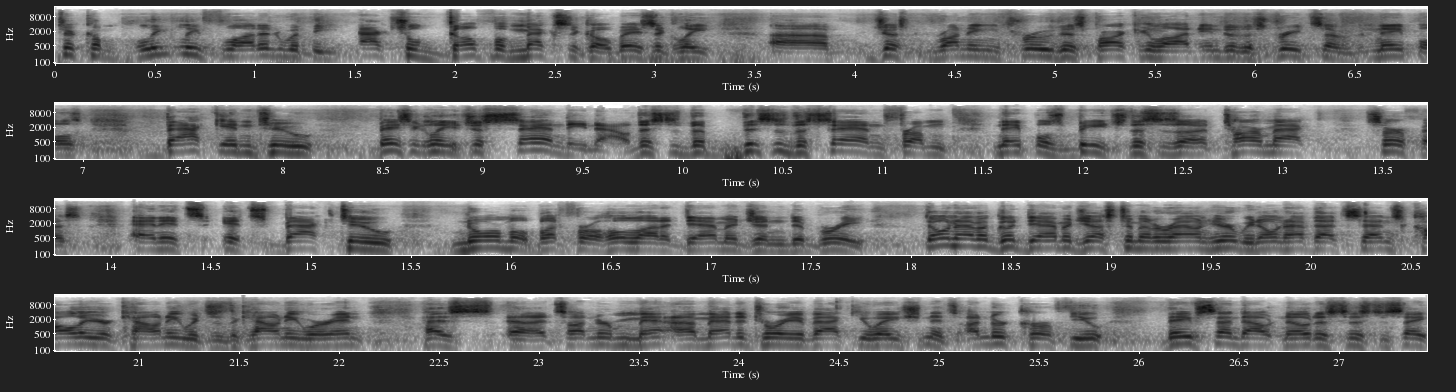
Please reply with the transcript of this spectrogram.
to completely flooded with the actual Gulf of Mexico basically uh, just running through this parking lot into the streets of Naples back into basically just sandy now. This is the this is the sand from Naples Beach. This is a tarmac surface, and it's it's back to normal, but for a whole lot of damage and debris. Don't have a good damage estimate around here. We don't have that sense. Collier County, which is the county we're in, has uh, it's under ma- uh, mandatory evacuation. It's under curfew. They've sent out notices to say,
